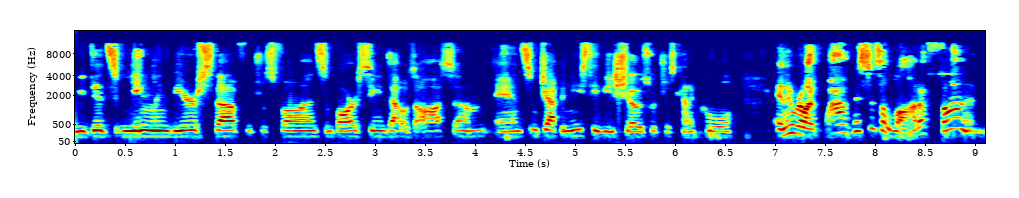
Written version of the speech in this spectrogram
we did some Yuengling beer stuff, which was fun. Some bar scenes that was awesome, and some Japanese TV shows, which was kind of cool. And then we're like, wow, this is a lot of fun.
